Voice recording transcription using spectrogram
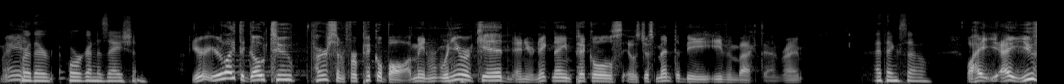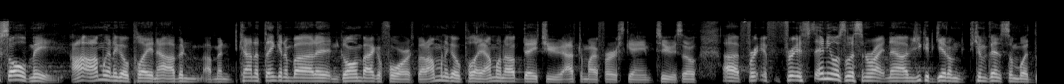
Man. for their organization. You're, you're like the go-to person for pickleball. I mean, when you were a kid and your nickname Pickles, it was just meant to be even back then, right? I think so. Well, hey, hey, you sold me. I, am going to go play now. I've been, I've been kind of thinking about it and going back and forth, but I'm going to go play. I'm going to update you after my first game too. So, uh, for if, for if anyone's listening right now, if you could get them, convince them with,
